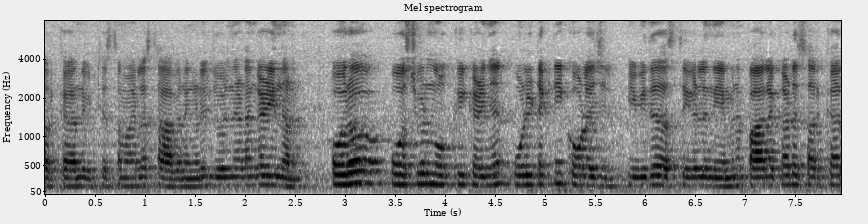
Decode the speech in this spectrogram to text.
സർക്കാരിന്റെ വ്യത്യസ്തമായുള്ള സ്ഥാപനങ്ങളിൽ ജോലി നേടാൻ കഴിയുന്നതാണ്. ഓരോ പോസ്റ്റുകൾ നോക്കിക്കഴിഞ്ഞാൽ പോളിടെക്നിക് കോളേജിൽ വിവിധ തസ്തികളിലെ നിയമനം പാലക്കാട് സർക്കാർ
